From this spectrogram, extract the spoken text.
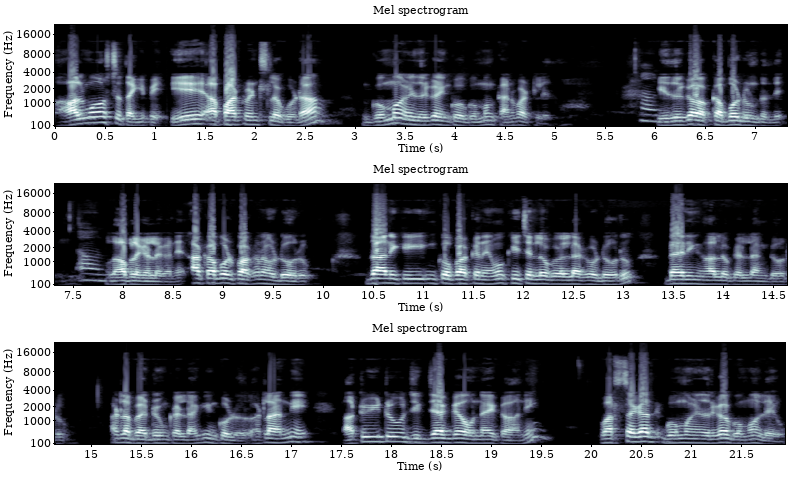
ఆల్మోస్ట్ తగ్గిపోయింది. ఏ అపార్ట్మెంట్స్లో కూడా గుమ్మం ఎదురుగా ఇంకో గుమ్మం కనపడట్లేదు. ఎదురుగా ఒక కబోర్డ్ ఉంటుంది. లోపలికి వెళ్ళగానే ఆ కబోర్డ్ పక్కన ఒక డోరు. దానికి ఇంకో పక్కనేమో కిచెన్లోకి వెళ్ళడానికి ఒక డోరు డైనింగ్ హాల్లోకి వెళ్ళడానికి డోరు అట్లా బెడ్రూమ్కి వెళ్ళడానికి ఇంకో డోరు. అట్లా అన్నీ అటు ఇటు జిగ్జాగ్గా ఉన్నాయి కానీ వరుసగా గుమ్మం ఎదురుగా గుమ్మం లేవు.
